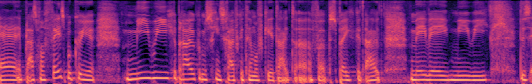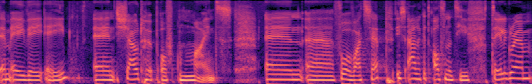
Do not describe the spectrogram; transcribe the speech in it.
En in plaats van Facebook kun je MeWe gebruiken. Misschien schrijf ik het helemaal verkeerd uit. Of spreek ik het uit. Mewe, MeWe. Dus M-E-W-E. En ShoutHub of Minds. En uh, voor WhatsApp is eigenlijk het alternatief Telegram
